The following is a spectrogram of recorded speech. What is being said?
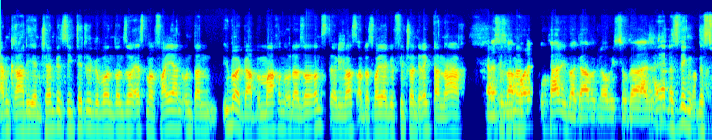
haben gerade ihren Champions League-Titel gewonnen, sollen so erstmal feiern und dann Übergabe machen oder sonst irgendwas. Aber das war ja gefühlt schon direkt danach. Ja, das Also war vor der Pokalübergabe, glaube ich sogar. Also Ja, ja, deswegen, das,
